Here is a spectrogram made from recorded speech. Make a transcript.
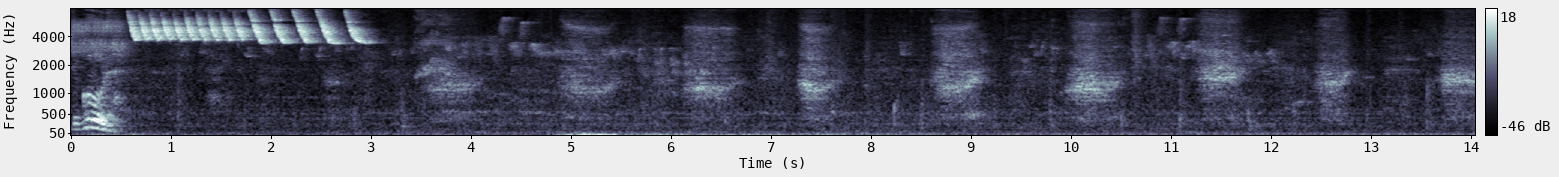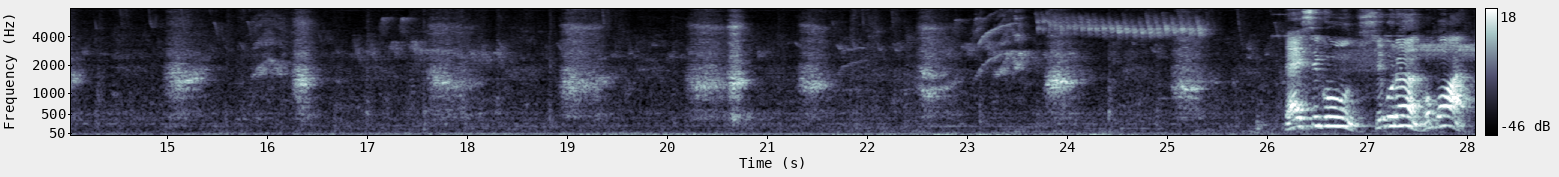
Segura. 10 segundos, segurando, vambora.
